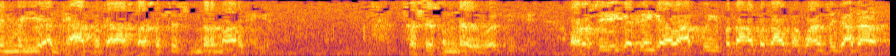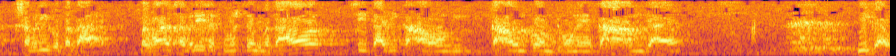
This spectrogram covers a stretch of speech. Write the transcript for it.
इनमें ये अध्यात्म का रास्ता सबसे सुंदर मार्ग है। सबसे सुंदर है। और उससे ये कहते हैं कि अब आपको ये पता बताओ, भगवान से ज़्यादा सबरी को पता है। भगवान सबरी से पूछते हैं बताओ, सीता जी कहाँ होंगी, कहाँ उनको हम ढूंढे, कहाँ हम जाए? ये क्या हो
